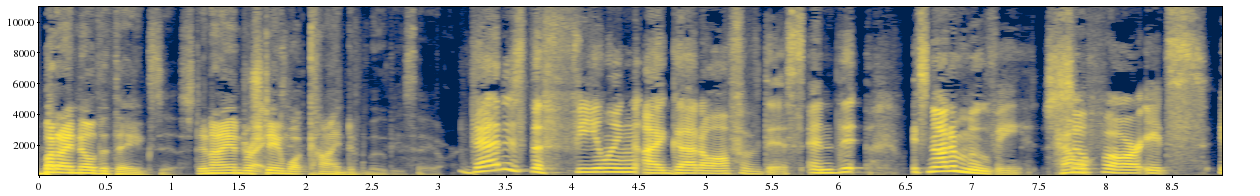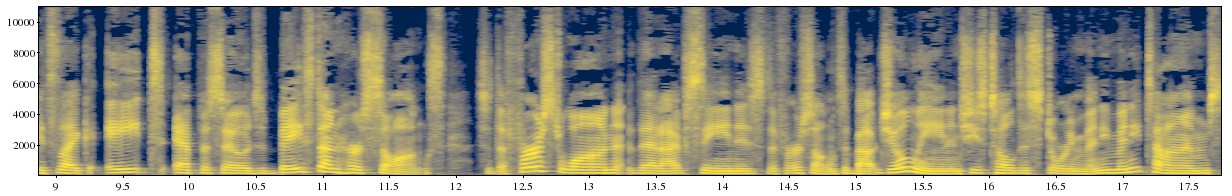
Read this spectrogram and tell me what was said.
but I know that they exist, and I understand Right. what kind of movies they are. That is the feeling I got off of this, and th- it's not a movie. How- So far, it's it's like eight episodes based on her songs. So the first one that I've seen is the first song. It's about Jolene, and she's told this story many, many times.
